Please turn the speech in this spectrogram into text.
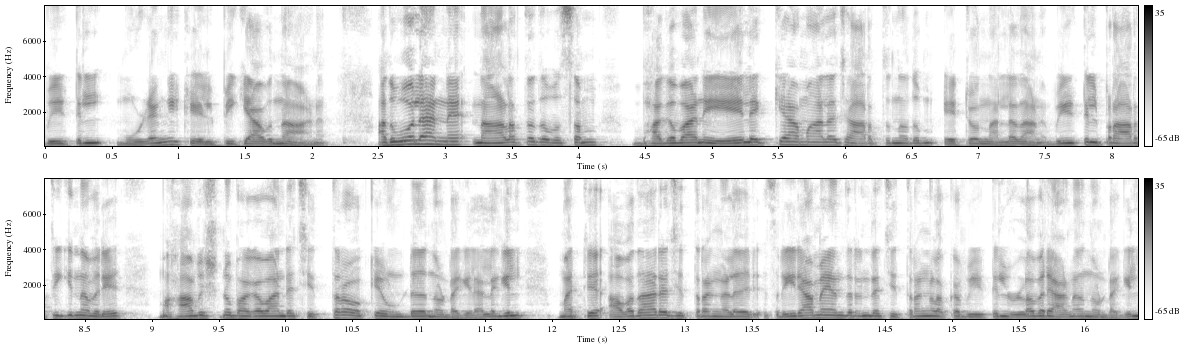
വീട്ടിൽ മുഴങ്ങി കേൾപ്പിക്കാവുന്നതാണ്. അതുപോലെ തന്നെ നാളത്തെ ദിവസം ഭഗവാൻ ഏലക്കാമാല ചാർത്തുന്നതും ഏറ്റവും നല്ലതാണ്. വീട്ടിൽ പ്രാർത്ഥിക്കുന്നവർ മഹാവിഷ്ണു ഭഗവാന്റെ ചിത്രമൊക്കെ ഉണ്ട് എന്നുണ്ടെങ്കിൽ അല്ലെങ്കിൽ മറ്റ് അവതാര ചിത്രങ്ങൾ ശ്രീരാമചന്ദ്രന്റെ ചിത്രങ്ങളൊക്കെ വീട്ടിലുള്ളവരാണ് എന്നുണ്ടെങ്കിൽ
